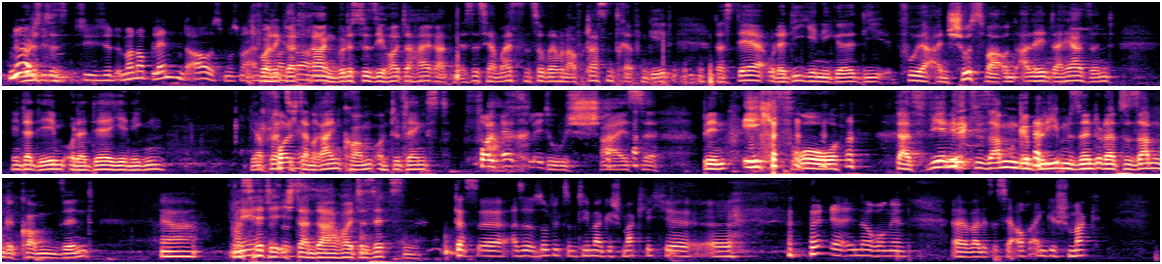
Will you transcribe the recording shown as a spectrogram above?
Nö, Würdest sie, du- sie sieht immer noch blendend aus, muss man Ich einfach wollte gerade fragen, würdest du sie heute heiraten? Es ist ja meistens so, wenn man auf Klassentreffen geht, dass der oder diejenige, die früher ein Schuss war und alle hinterher sind, hinter dem oder derjenigen, ja plötzlich dann reinkommen und du denkst, Voll ach hässlich. du Scheiße, bin ich froh, dass wir nicht zusammengeblieben sind oder zusammengekommen sind. Ja. Was Nee, hätte ich ist- dann da heute sitzen? Das, äh, also so viel zum Thema geschmackliche äh, Erinnerungen, äh, weil es ist ja auch ein Geschmack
